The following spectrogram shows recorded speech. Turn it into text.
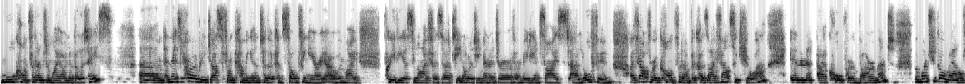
more confident in my own abilities. Um, and that's probably just from coming into the consulting area in my previous life as a technology manager of a medium sized uh, law firm. I felt very confident because I felt secure in a corporate environment. But once you go out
